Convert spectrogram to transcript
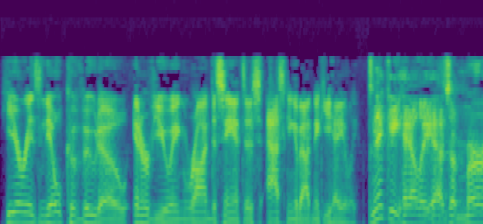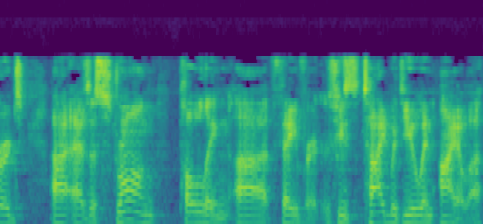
Here is Neil Cavuto interviewing Ron DeSantis asking about Nikki Haley. Nikki Haley has emerged uh, as a strong polling uh, favorite. She's tied with you in Iowa.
